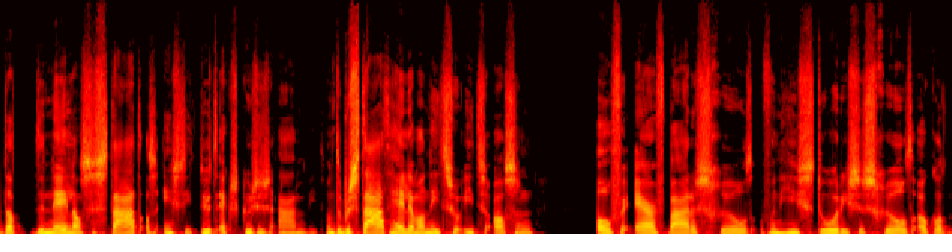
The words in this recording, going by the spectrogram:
dat de Nederlandse staat als instituut excuses aanbiedt. Want er bestaat helemaal niet zoiets als een overerfbare schuld of een historische schuld. Ook al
